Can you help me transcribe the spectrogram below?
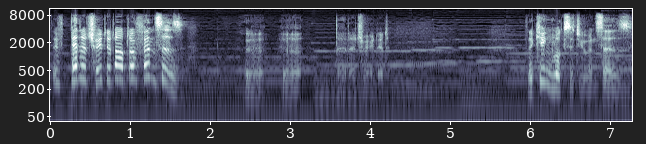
They've penetrated our defenses! penetrated. The king looks at you and says,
